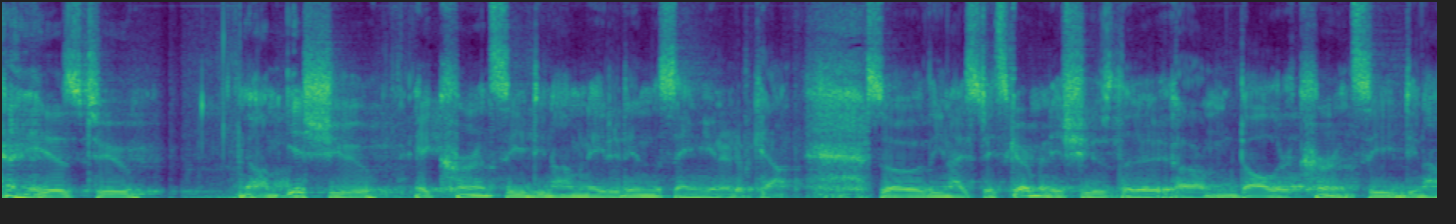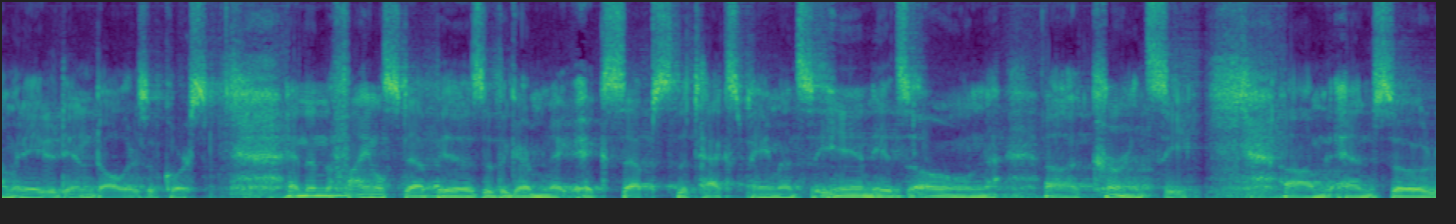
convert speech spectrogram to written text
is to um, issue a currency denominated in the same unit of account. So the United States government issues the um, dollar currency denominated in dollars, of course. And then the final step is that the government accepts the tax payments in its own uh, currency. Um, and so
